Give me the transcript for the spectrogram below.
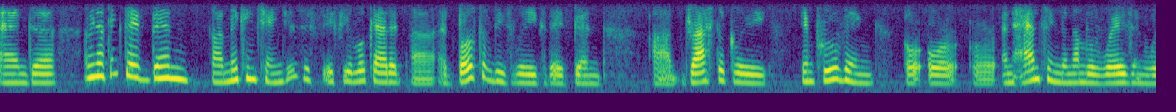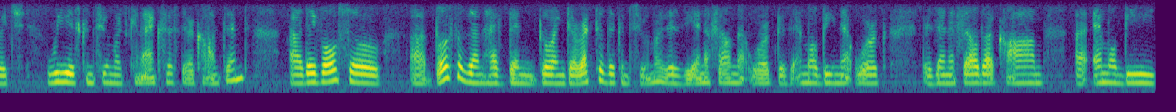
And uh, I mean, I think they've been uh, making changes. If if you look at it uh, at both of these leagues, they've been uh, drastically improving or, or, or enhancing the number of ways in which we as consumers can access their content. Uh, they've also uh, both of them have been going direct to the consumer. There's the NFL Network, there's MLB Network, there's NFL.com. Uh, MLB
